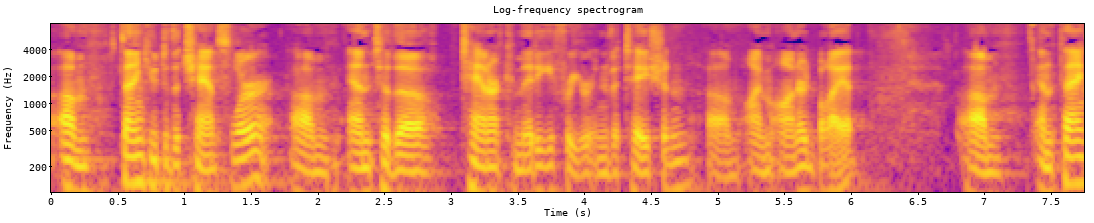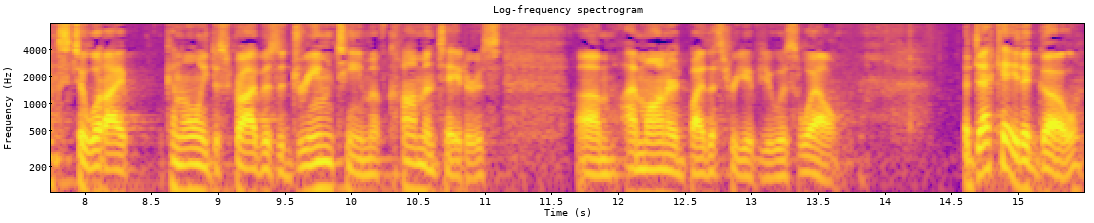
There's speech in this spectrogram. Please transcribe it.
Um, thank you to the Chancellor um, and to the Tanner Committee for your invitation. Um, I'm honored by it. Um, and thanks to what I can only describe as a dream team of commentators, um, I'm honored by the three of you as well. A decade ago,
